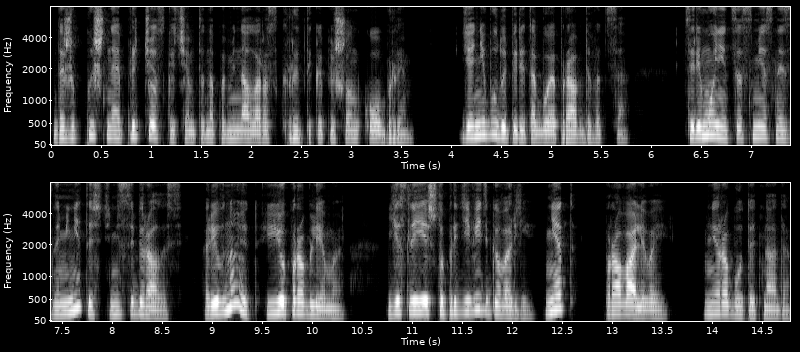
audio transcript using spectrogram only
Даже пышная прическа чем-то напоминала раскрытый капюшон кобры. «Я не буду перед тобой оправдываться. Церемониться с местной знаменитостью не собиралась. Ревнует – ее проблемы. Если есть что предъявить, говори. Нет – проваливай. Мне работать надо.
